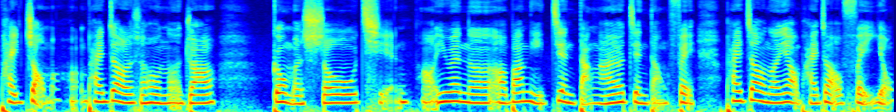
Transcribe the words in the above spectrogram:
拍照嘛，哈，拍照的时候呢，就要跟我们收钱，好，因为呢，呃，帮你建档啊，要建档费，拍照呢要拍照费用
